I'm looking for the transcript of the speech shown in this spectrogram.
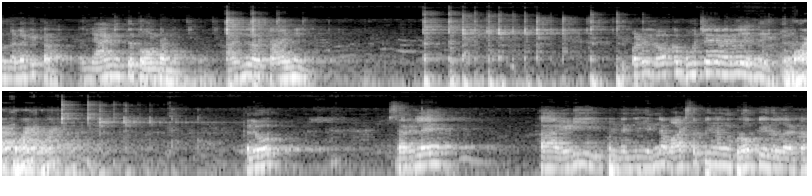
ഒന്ന് ഇളക്കിട്ടാ ഞാൻ ഇത് തോണ്ടണം. അതിനുള്ള ടൈമിങ് ഇപ്പോഴും ലോക്ക് പൂച്ചേനെ വരലേ എന്നേ. ഹലോ? സരളേ ആ എടി പിന്നെ എന്നെ വാട്സപ്പിൽ നിന്ന് അങ്ങ് ബ്ലോക്ക് ചെയ്തല്ലോ കേട്ടോ.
